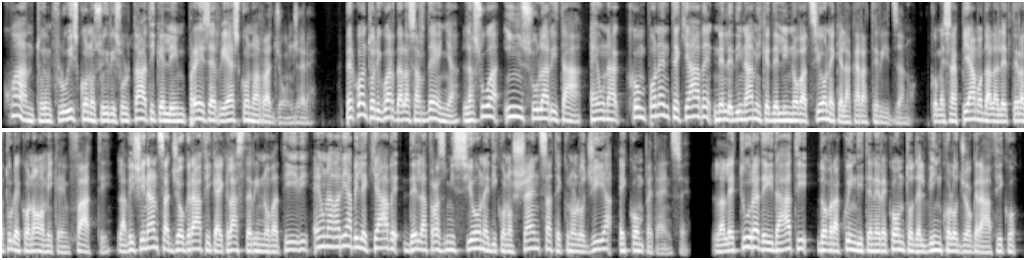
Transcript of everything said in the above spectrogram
quanto influiscono sui risultati che le imprese riescono a raggiungere. Per quanto riguarda la Sardegna, la sua insularità è una componente chiave nelle dinamiche dell'innovazione che la caratterizzano. Come sappiamo dalla letteratura economica, infatti, la vicinanza geografica ai cluster innovativi è una variabile chiave della trasmissione di conoscenza, tecnologia e competenze. La lettura dei dati dovrà quindi tenere conto del vincolo geografico,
